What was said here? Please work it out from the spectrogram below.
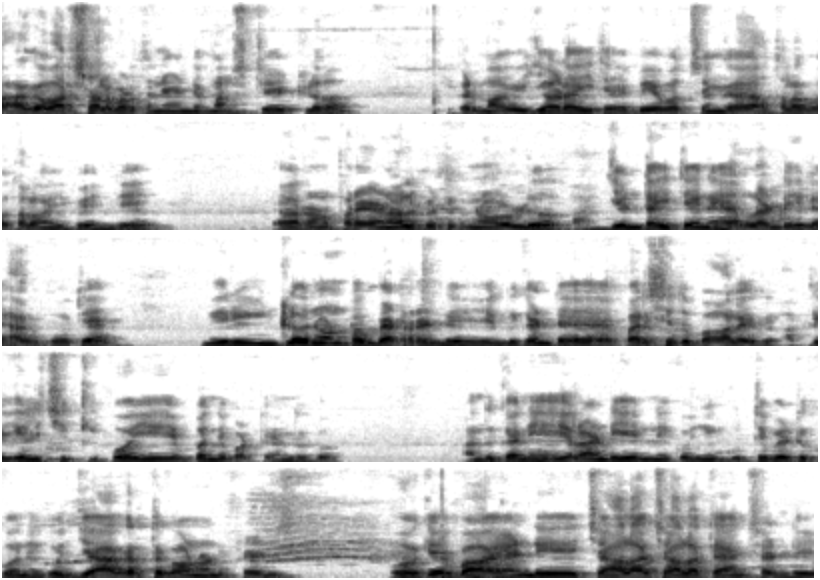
బాగా వర్షాలు పడుతున్నాయండి మన స్టేట్లో. ఇక్కడ మా విజయవాడ అయితే బీభత్సంగా అతలకుతలం అయిపోయింది. ఎవరైనా ప్రయాణాలు పెట్టుకున్న వాళ్ళు అర్జెంట్ అయితేనే వెళ్ళండి. లేకపోతే మీరు ఇంట్లోనే ఉండటం బెటర్ అండి. ఎందుకంటే పరిస్థితి బాగాలేదు అక్కడికి వెళ్ళి చిక్కిపోయి ఇబ్బంది పట్టేందుకు అందుకని ఇలాంటివన్నీ కొంచెం గుర్తుపెట్టుకొని కొంచెం జాగ్రత్తగా ఉండండి ఫ్రెండ్స్. ఓకే బాయ్ అండి. చాలా చాలా థ్యాంక్స్ అండి.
